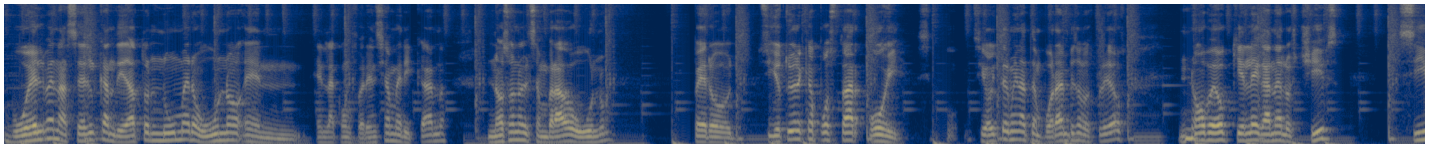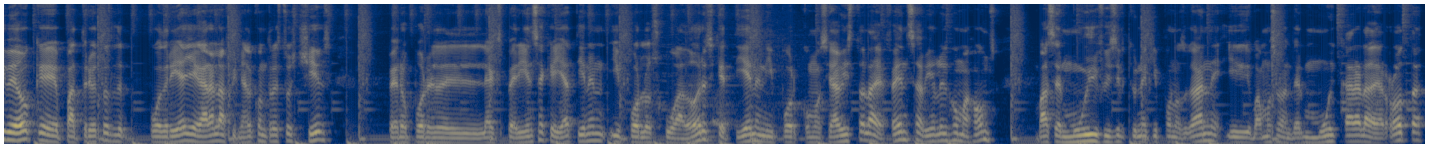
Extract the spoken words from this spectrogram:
vuelven a ser el candidato número uno en, la conferencia americana. No son el sembrado uno, pero si yo tuviera que apostar hoy, si, hoy termina la temporada, empiezan los playoffs, no veo quién le gane a los Chiefs. Sí veo que Patriotas podría llegar a la final contra estos Chiefs, pero por la experiencia que ya tienen y por los jugadores que tienen y por cómo se ha visto la defensa, bien lo dijo Mahomes, va a ser muy difícil que un equipo nos gane y vamos a vender muy cara la derrota.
